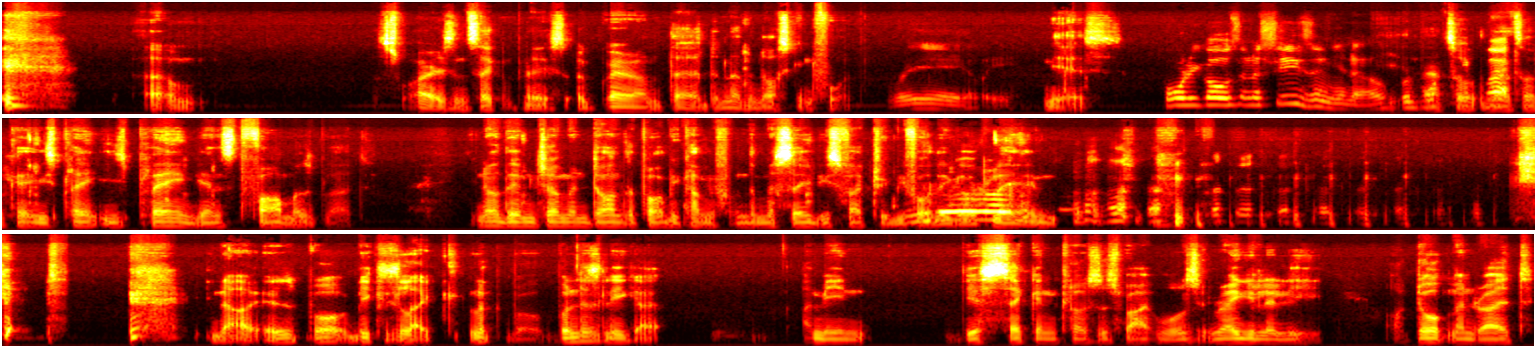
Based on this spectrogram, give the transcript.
um, Suarez in second place, Aguero in third, and Lewandowski in fourth. Really, Yes, forty goals in a season. You know, With that's all, that's okay. He's playing. He's playing against farmers' blood. You know, them German dons are probably coming from the Mercedes factory before they go playing. You know, it is bro because like look, bro, Bundesliga. I mean, their second closest rivals regularly are Dortmund, right?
